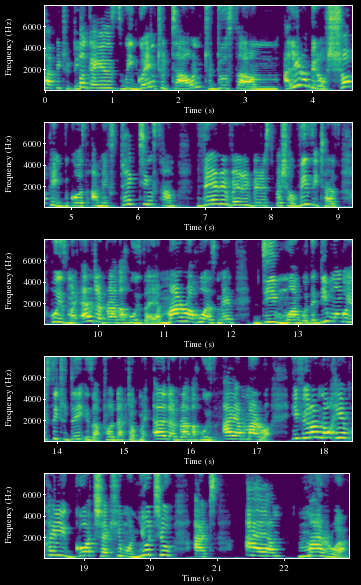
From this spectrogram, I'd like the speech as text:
happy today. So guys, we're going to town to do some, a little bit of shopping because I'm expecting some very, very, very special visitors who is my elder brother who is Ayamara who has made D Mwango. The D Mwango you see today is a product of my elder brother who is Ayamara. If you don't know him, kindly go check him on YouTube at I am Marwa.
